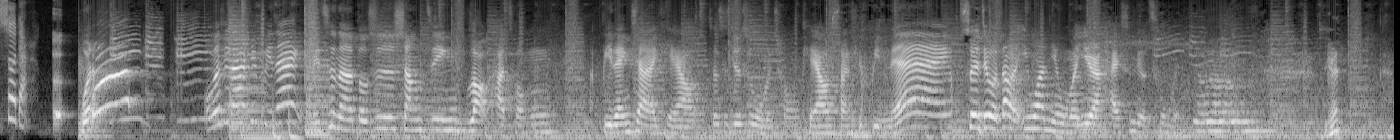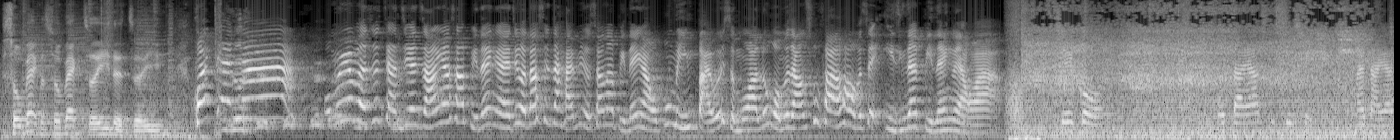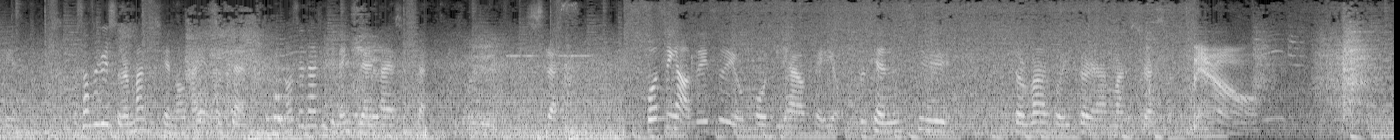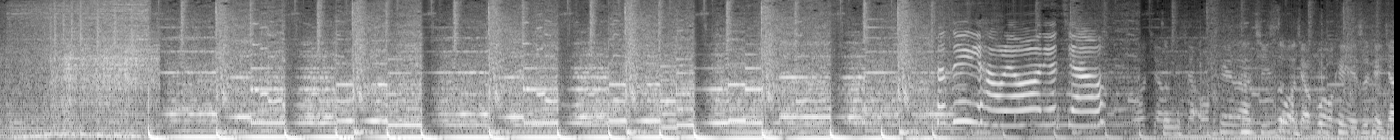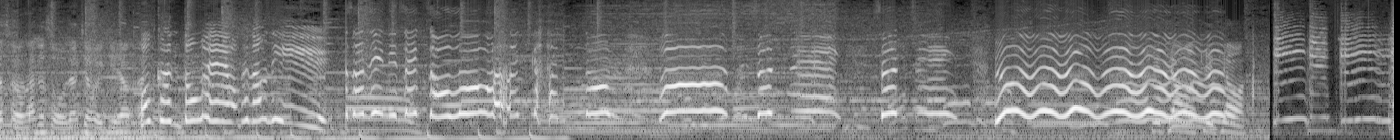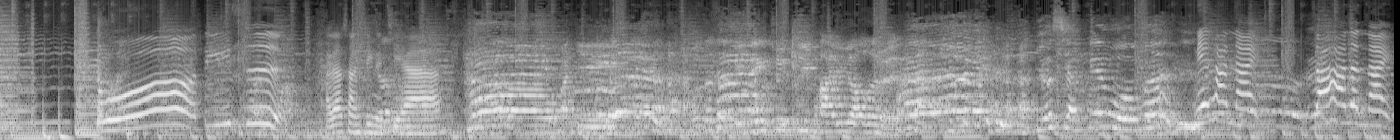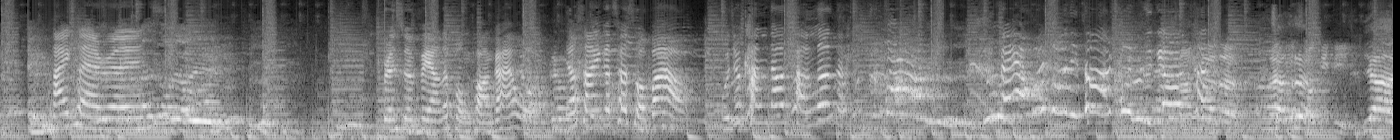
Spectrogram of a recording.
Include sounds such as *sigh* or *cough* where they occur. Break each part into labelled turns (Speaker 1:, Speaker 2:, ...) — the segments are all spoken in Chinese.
Speaker 1: soda。
Speaker 2: What up？我们现在去比 a 每次呢都是上镜 vlog，他从比 a 下来 KL，这次就是我们从 KL 上去比 a 所以结果到了一万年，我们依然还是没有出门。
Speaker 3: 你看，so back so back 折一的折一，
Speaker 2: 快点啦！我们原本是讲今天早上要上比 a 哎，结果到现在还没有上到比 a 啊！我不明白为什么啊！如果我们早上出发的话，我们现在已经在比 a 了啊！结果我打压出事情，来打压店。我上次去死人曼之前哦，打也是 flat，然后现在去比 a 之前打也是的。不过幸好这一次有 Cody 还有朋友，之前去死人曼的时候一个人还蛮 stress 的。小金，你好了哦，你的脚。
Speaker 4: 我脚脚 OK 了，其实我脚不 OK 也是可以驾车，那个时候我这样叫回 K 啊。
Speaker 2: 好感动哎，我看来到上镜的家。
Speaker 5: Hello，欢迎！我这是已经去地趴遇到的人。
Speaker 4: 有想念我吗？
Speaker 2: 捏他奶，扎他的奶。Hi Clarence，*laughs* 人生非常的疯狂。刚才我要上一个厕所吧，我就看到长乐的。*laughs*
